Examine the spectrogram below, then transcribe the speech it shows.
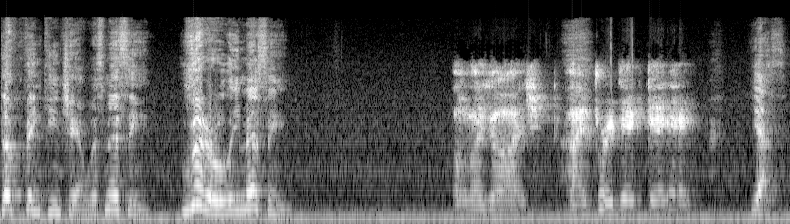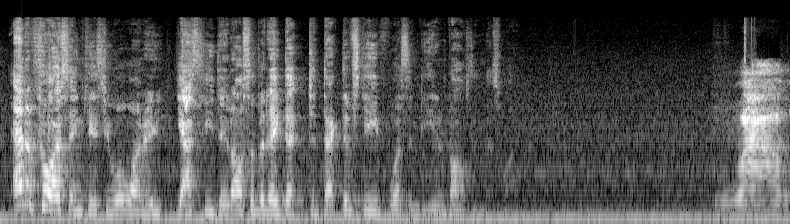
the thinking chair was missing literally missing Oh my gosh, I predicted it. yes and of course in case you were wondering yes he did also predict that detective steve was indeed involved in this one Wow.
